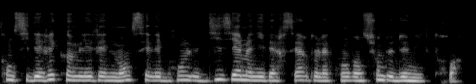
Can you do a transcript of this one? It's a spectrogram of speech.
considérée comme l'événement célébrant le dixième anniversaire de la Convention de 2003.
